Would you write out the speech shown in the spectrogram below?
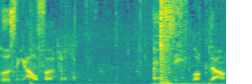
Losing Alpha. C locked down.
